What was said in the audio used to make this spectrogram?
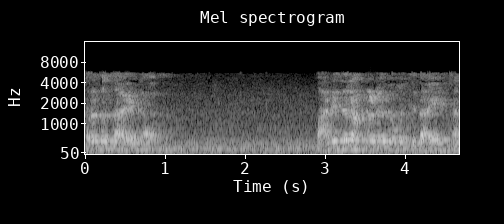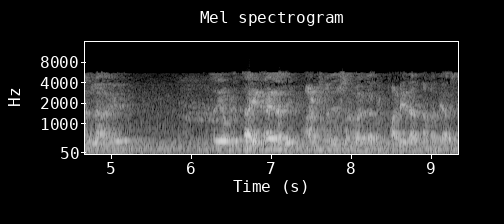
खरं तसं आहे का? पाणी जर आपल्याकडे व्यवस्थित आहे चांगलं आहे तर एवढी काही काय झाली माणसमध्ये सुरुवात झाली पाणी धरणामध्ये असतं.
